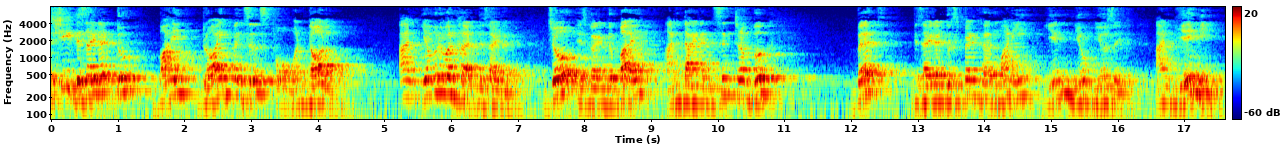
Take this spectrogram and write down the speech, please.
she decided to buy drawing pencils for one dollar. And everyone had decided. Jo is going to buy Undine and Sintram book. Beth decided to spend her money in new music. And Amy,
